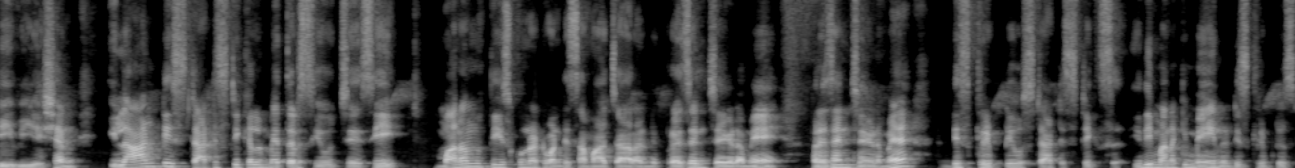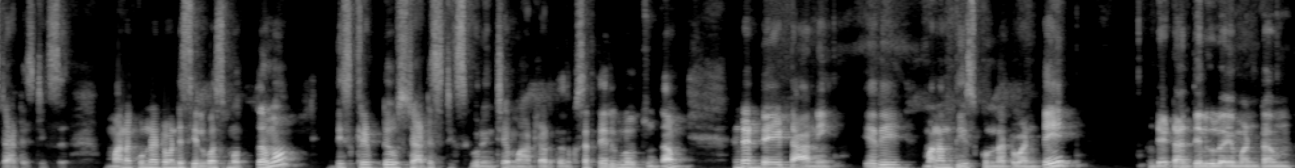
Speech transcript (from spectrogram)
deviation ఇలాంటి స్టాటిస్టికల్ మెథడ్స్ యూజ్ చేసి మనం తీసుకున్నటువంటి సమాచారాన్ని ప్రజెంట్ చేయడమే ప్రజెంట్ చేయడమే డిస్క్రిప్టివ్ స్టాటిస్టిక్స్. ఇది మనకి మెయిన్ డిస్క్రిప్టివ్ స్టాటిస్టిక్స్. మనకున్నటువంటి సిలబస్ మొత్తము డిస్క్రిప్టివ్ స్టాటిస్టిక్స్ గురించే మాట్లాడుతుంది. ఒకసారి తెలుగులో చూద్దాం. అంటే డేటాని ఏది? మనం తీసుకున్నటువంటి డేటాని తెలుగులో ఏమంటాం?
